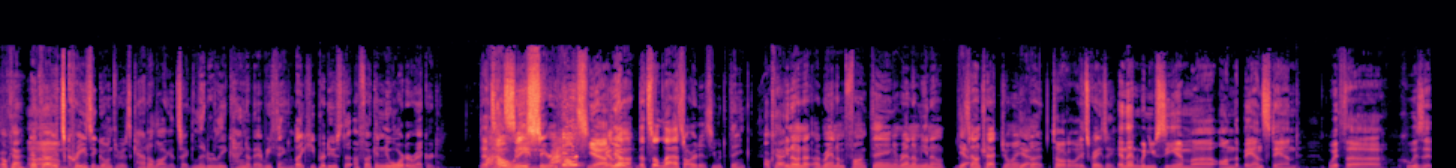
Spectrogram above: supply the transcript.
Okay. It- Okay. it's crazy going through his catalog. It's like literally kind of everything. Like he produced a, a fucking New Order record. That's Are we insane. serious? Wow. Yeah. Really? Yeah, that's the last artist you would think. Okay. You know, a, a random funk thing, a random, you know, Yeah. soundtrack joint, Yeah. but Totally. it's crazy. And then when you see him uh, on the bandstand with uh, who is it?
